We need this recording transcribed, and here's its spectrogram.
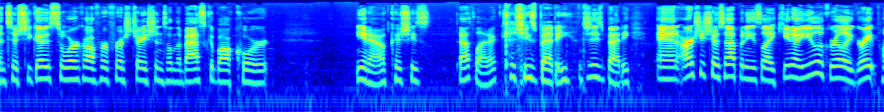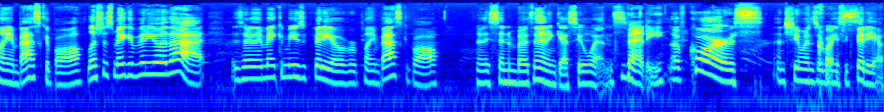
And so she goes to work off her frustrations on the basketball court, you know, because she's athletic. Because she's Betty. She's Betty. And Archie shows up and he's like, you know, you look really great playing basketball. Let's just make a video of that. And so they make a music video of her playing basketball. And they send them both in, and guess who wins? Betty. Of course. And she wins her music video.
